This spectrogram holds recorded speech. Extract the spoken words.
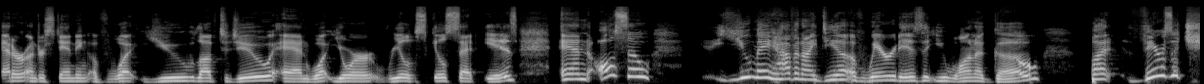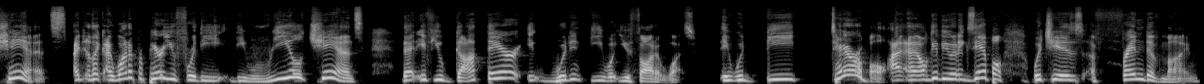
better understanding of what you love to do and what your real skill set is. And also, you may have an idea of where it is that you want to go but there's a chance I, like i want to prepare you for the the real chance that if you got there it wouldn't be what you thought it was it would be terrible I, i'll give you an example which is a friend of mine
